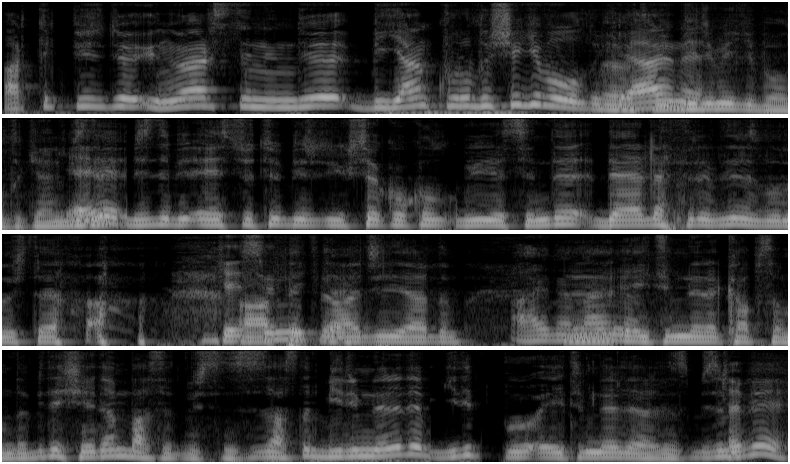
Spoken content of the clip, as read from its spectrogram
Artık biz diyor üniversitenin diyor bir yan kuruluşu gibi olduk Evet, yani. bir birimi gibi olduk yani. Biz, Evet. de, biz de bir enstitü, bir yüksekokul bünyesinde değerlendirebiliriz bunu işte. Afet ve Kesinlikle. acil yardım Aynen e, aynen. eğitimlere kapsamında. Bir de şeyden bahsetmiştiniz. Siz aslında birimlere de gidip bu eğitimleri de verdiniz. Bizim Tabii.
